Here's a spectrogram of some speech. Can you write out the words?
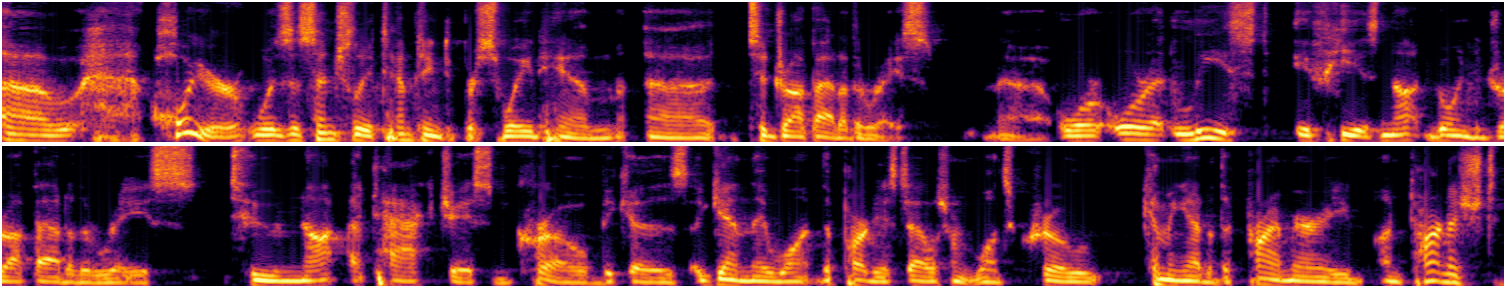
uh, Hoyer was essentially attempting to persuade him uh, to drop out of the race, uh, or or at least if he is not going to drop out of the race, to not attack Jason Crow, because again, they want the party establishment wants Crow coming out of the primary untarnished.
